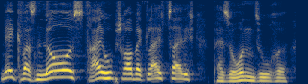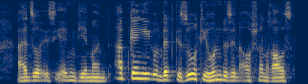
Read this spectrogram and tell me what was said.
Nick, was denn los? Drei Hubschrauber gleichzeitig. Personensuche. Also ist irgendjemand abgängig und wird gesucht. Die Hunde sind auch schon raus.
